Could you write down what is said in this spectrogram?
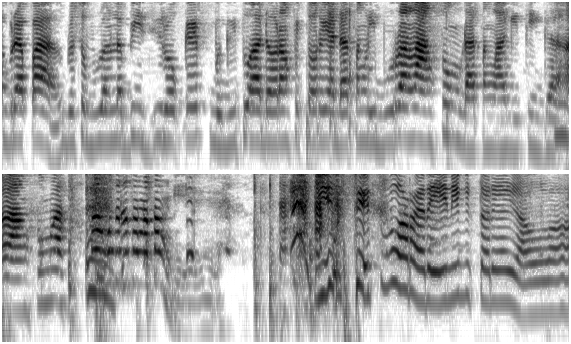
berapa udah sebulan lebih zero case begitu ada orang Victoria datang liburan langsung datang lagi tiga langsung lah ah mau datang datang gitu. Iya, stage 4 hari ini Victoria ya Allah.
